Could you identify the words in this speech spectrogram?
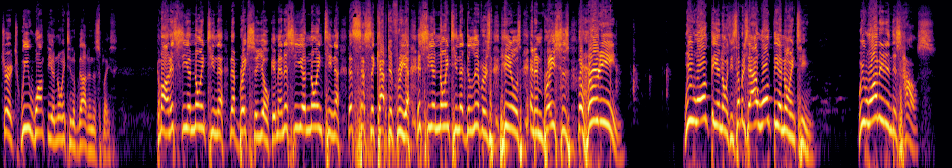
Church, we want the anointing of God in this place. Come on, it's the anointing that, that breaks the yoke. Amen. It's the anointing that, that sets the captive free. It's the anointing that delivers, heals, and embraces the hurting. We want the anointing. Somebody say, I want the anointing. We want it in this house.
